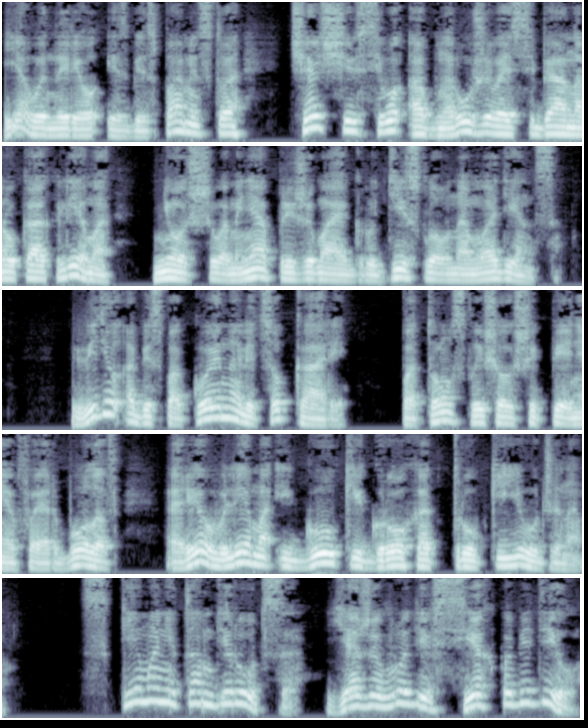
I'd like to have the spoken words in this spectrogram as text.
Я выныривал из беспамятства, чаще всего обнаруживая себя на руках Лема, несшего меня, прижимая к груди, словно младенца. Видел обеспокоенное лицо Кари, потом слышал шипение фаерболов, рев Лема и гулкий грохот трубки Юджина. С кем они там дерутся? Я же вроде всех победил.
